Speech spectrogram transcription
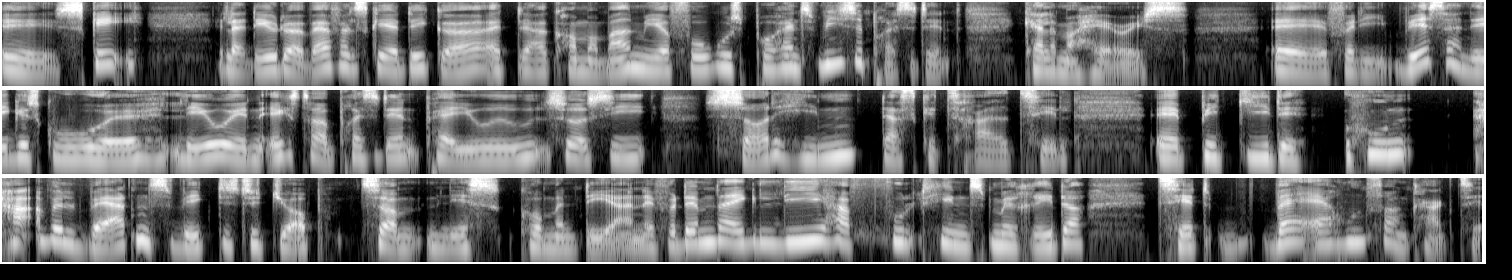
øh, ske, eller det er jo der i hvert fald sker, det gør, at der kommer meget mere fokus på hans vicepræsident, Kamala Harris. Øh, fordi hvis han ikke skulle øh, leve en ekstra præsidentperiode ud, så at sige, så er det hende, der skal træde til. Øh, Begitte, hun har vel verdens vigtigste job som næstkommanderende. For dem, der ikke lige har fulgt hendes meritter tæt, hvad er hun for en karakter?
